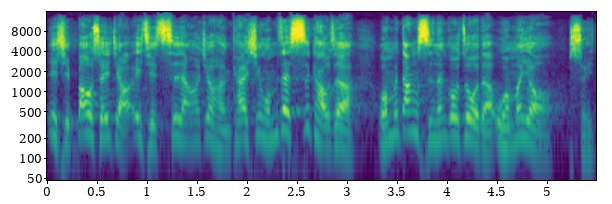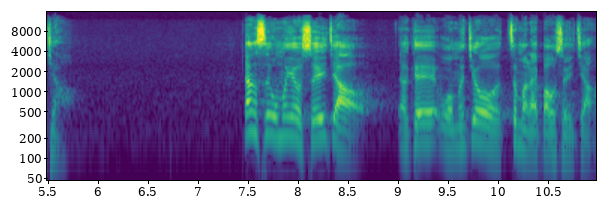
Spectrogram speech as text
一起包水饺，一起吃，然后就很开心。我们在思考着，我们当时能够做的，我们有水饺。当时我们有水饺，OK，我们就这么来包水饺。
